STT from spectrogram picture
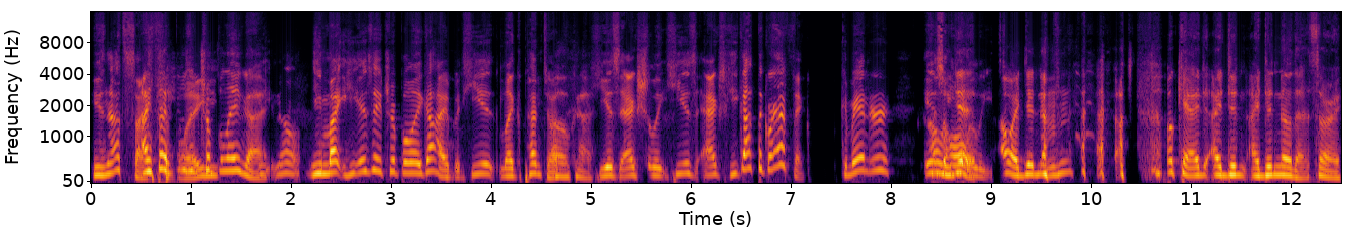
he's not signed. I thought he was a AAA. triple A guy. He- no, he might. He is a triple A guy, but he is like Penta. okay. He is actually. He is actually. He got the graphic. Commander is oh, all did. elite. Oh, I didn't know. Mhm. okay, I, I didn't. I didn't know that. Sorry,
